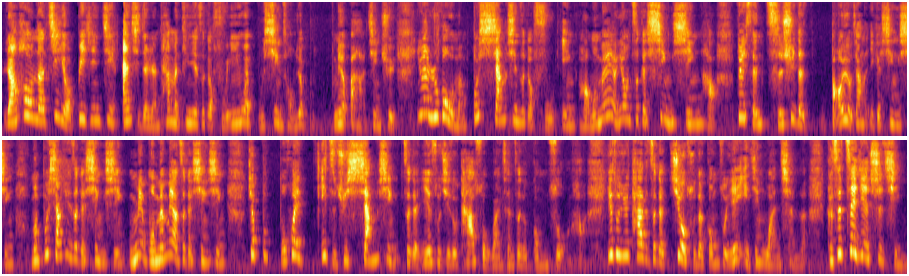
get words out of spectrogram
然后呢，既有必经进安息的人，他们听见这个福音，因为不信从就不。没有办法进去，因为如果我们不相信这个福音，哈，我们没有用这个信心，哈，对神持续的保有这样的一个信心，我们不相信这个信心，没，我们没有这个信心，就不不会一直去相信这个耶稣基督他所完成这个工作，哈，耶稣基督他的这个救赎的工作也已经完成了。可是这件事情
